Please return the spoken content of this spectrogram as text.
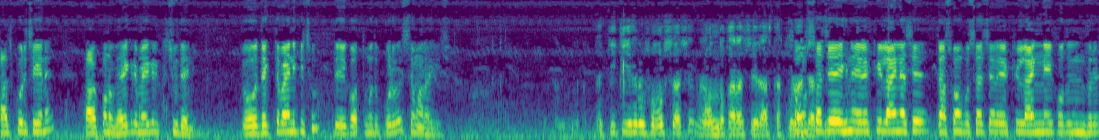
কাজ করেছে এখানে তার কোনো ভ্যারিকেট ম্যারিকেট কিছু দেয়নি। তো ও দেখতে পায়নি কিছু তো এই গর্তের মধ্যে পড়বে সে মারা গেছে কি কি এখানে সমস্যা আছে? মানে অন্ধকার আছে রাস্তা সমস্যা আছে এখানে ইলেকট্রিক লাইন আছে ট্রান্সফর্মার বসে আছে আর ইলেকট্রিক লাইন নেই কতদিন ধরে।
